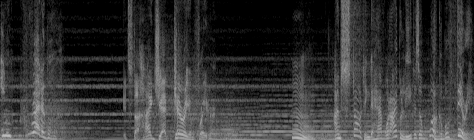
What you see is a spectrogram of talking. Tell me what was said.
Incredible! It's the hijacked kerium freighter. Hmm, I'm starting to have what I believe is a workable theory.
